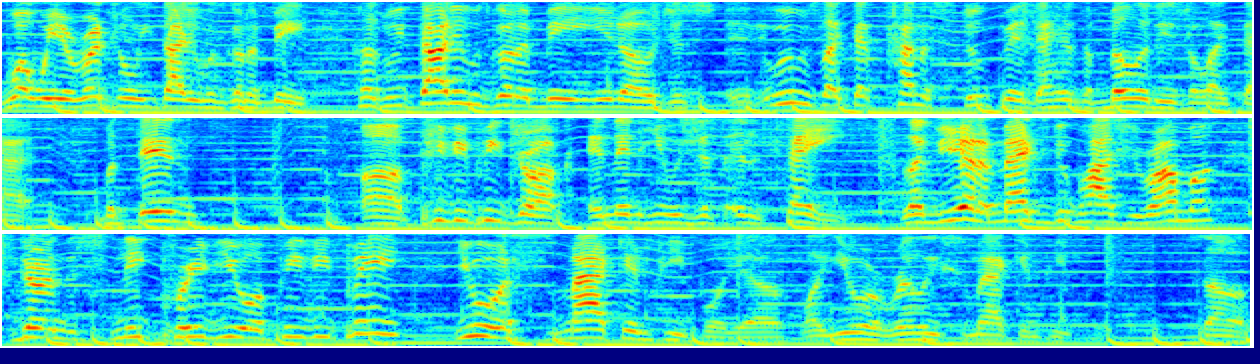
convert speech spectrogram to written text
what we originally thought he was going to be. Because we thought he was going to be, you know, just, we was like, that's kind of stupid that his abilities are like that. But then uh, PvP dropped, and then he was just insane. Like, if you had a Magic Dupe Hashirama during the sneak preview of PvP, you were smacking people, yo. Like, you were really smacking people. So,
